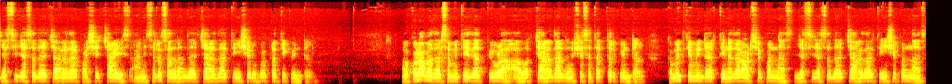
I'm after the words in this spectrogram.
जास्तीत जास्त दर चार हजार पाचशे चाळीस आणि सर्वसाधारण दर चार हजार तीनशे रुपये प्रति क्विंटल. अकोला बाजार समिती जात पिवळा आवक चार हजार दोनशे सत्याहत्तर क्विंटल. कमीत कमी दर तीन हजार आठशे पन्नास जास्तीत जास्त दर चार हजार तीनशे पन्नास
